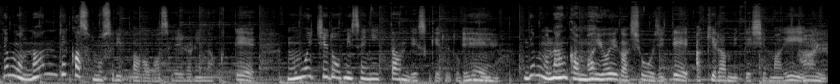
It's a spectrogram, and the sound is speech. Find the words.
でもなんでかそのスリッパが忘れられなくてもう一度お店に行ったんですけれども、え、でもなんか迷いが生じて諦めてしまい、はい、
